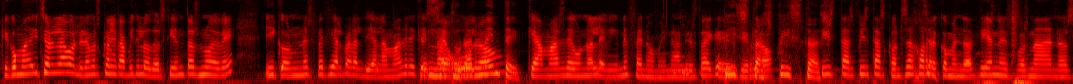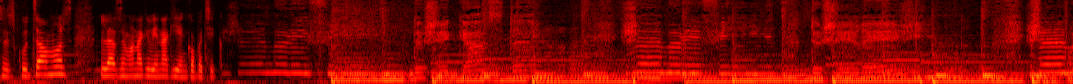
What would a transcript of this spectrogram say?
que como ha dicho Lola, volveremos con el capítulo 209 y con un especial para el Día de la Madre, que Naturalmente. seguro que a más de uno le viene fenomenal, esto hay que Pistas, decirlo. pistas. Pistas, pistas, consejos, recomendaciones, pues nada, nos escuchamos la semana que viene aquí en Copechic. De chez Castel. J'aime les filles de chez Régine. J'aime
